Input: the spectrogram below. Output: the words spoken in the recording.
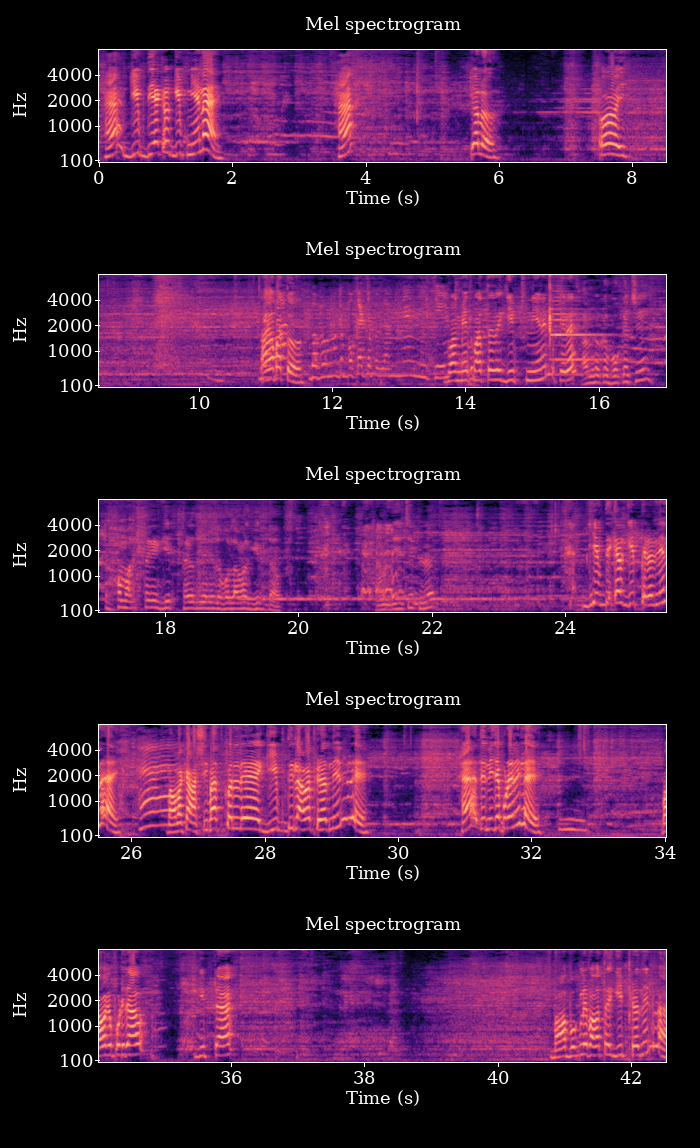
হ্যাঁ গিফট দিয়ে কেউ গিফট নিয়ে নেয়? হ্যাঁ? কি হলো? ওই। টাকা পাতো? তোমার মেয়ে তোমার থেকে গিফট নিয়ে নিল কে রে? আমি ওকে বকেছি তো আমার থেকে গিফট ফেরত নিয়ে নিল বলল আমার গিফট দাও। আমি দিয়েছি ফেরত। গিফট দিয়ে কেউ গিফট ফেরত নিয়ে নেয়? হ্যাঁ। বাবাকে আশীর্বাদ করলে গিফট দিলে আবার ফেরত নিয়ে নিলে? হ্যাঁ তুই নিজে পড়ে নিলে? বাবাকে পড়ে দাও, গিফটটা। বাবা বকলে বাবার থেকে গিফট ফেরত নিয়ে নিলা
